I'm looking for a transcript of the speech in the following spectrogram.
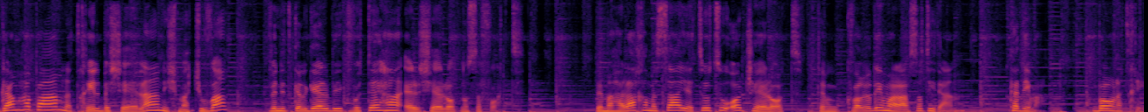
גם הפעם נתחיל בשאלה, נשמע תשובה, ונתגלגל בעקבותיה אל שאלות נוספות. במהלך המסע יצוצו עוד שאלות, אתם כבר יודעים מה לעשות איתן. קדימה, בואו נתחיל.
